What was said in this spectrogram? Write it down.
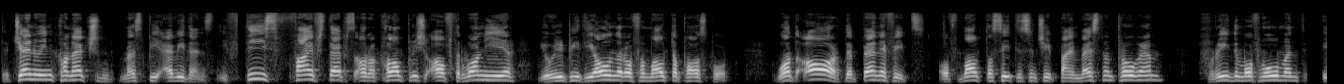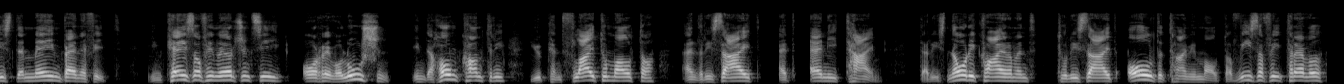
The genuine connection must be evidenced. If these five steps are accomplished after one year, you will be the owner of a Malta passport. What are the benefits of Malta Citizenship by Investment Program? Freedom of movement is the main benefit. In case of emergency or revolution in the home country, you can fly to Malta and reside at any time. There is no requirement to reside all the time in Malta. Visa-free travel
